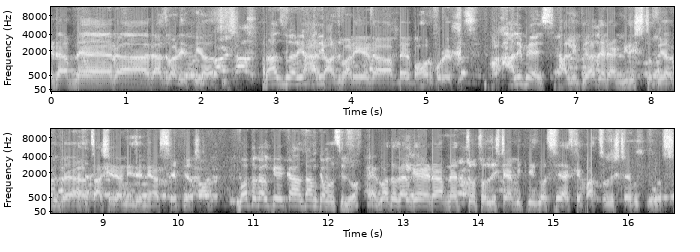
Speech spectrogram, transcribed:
এটা আপনার রাজবাড়ির পেঁয়াজ। রাজবাড়ি হ্যাঁ, হালি রাজবাড়ি এটা আপনার বহরপুরের পেঁয়াজ। হালি পেঁয়াজ। হালি পেঁয়াজ এটা গ্রীষ্ম পেঁয়াজ। এটা চাষিরা নিজে নিয়ে আসছে পেঁয়াজটা। গতকালকে দাম কেমন ছিল? হ্যাঁ, গতকালকে এটা আপনার চল্লিশ টাকা বিক্রি করছে আজকে পাঁচচল্লিশ টাকা বিক্রি করছে।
